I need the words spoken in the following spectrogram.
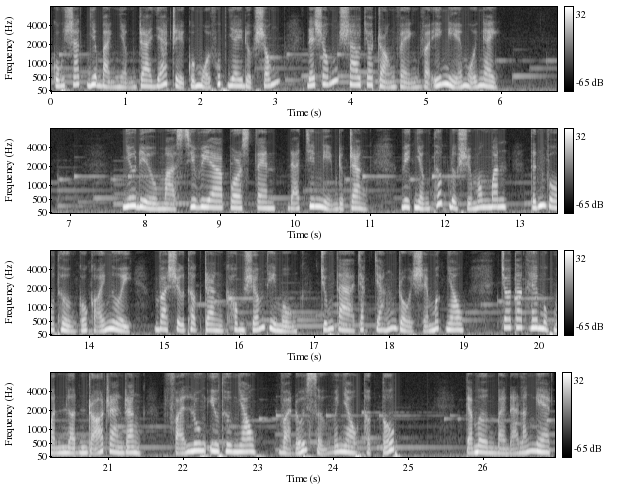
Cuốn sách giúp bạn nhận ra giá trị của mỗi phút giây được sống để sống sao cho trọn vẹn và ý nghĩa mỗi ngày. Như điều mà Sylvia Borstein đã chiêm nghiệm được rằng, việc nhận thức được sự mong manh, tính vô thường của cõi người và sự thật rằng không sớm thì muộn, chúng ta chắc chắn rồi sẽ mất nhau, cho ta thêm một mệnh lệnh rõ ràng rằng phải luôn yêu thương nhau và đối xử với nhau thật tốt. Cảm ơn bạn đã lắng nghe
